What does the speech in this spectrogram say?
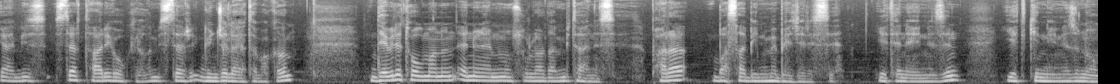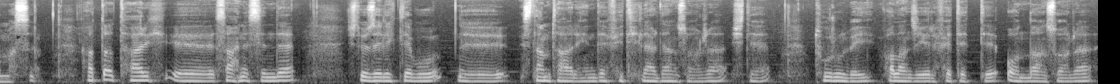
Yani biz ister tarih okuyalım, ister güncel hayata bakalım. Devlet olmanın en önemli unsurlardan bir tanesi para basabilme becerisi, yeteneğinizin, yetkinliğinizin olması. Hatta tarih e, sahnesinde işte özellikle bu e, İslam tarihinde fetihlerden sonra işte Tuğrul Bey falanca yeri fethetti. Ondan sonra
